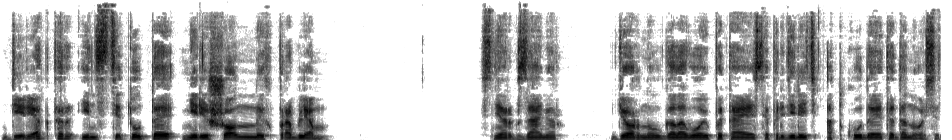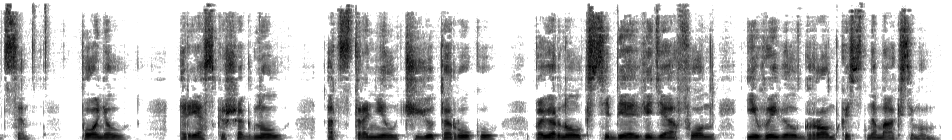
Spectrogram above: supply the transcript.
директор Института нерешенных проблем». Снерк замер, дернул головой, пытаясь определить, откуда это доносится. Понял, резко шагнул, отстранил чью-то руку, повернул к себе видеофон и вывел громкость на максимум.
